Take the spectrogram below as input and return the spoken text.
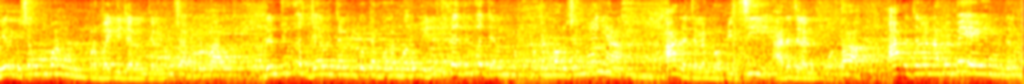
biar bisa membangun perbaiki jalan-jalan rusak Pekanbaru dan juga jalan-jalan di kota Pekanbaru ini tidak juga jalan Pekanbaru semuanya ada jalan provinsi ada jalan kota ada jalan APBN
